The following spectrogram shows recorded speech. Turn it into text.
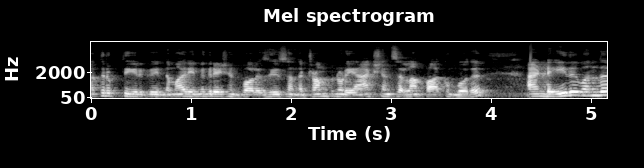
அதிருப்தி இருக்குது இந்த மாதிரி இமிக்ரேஷன் பாலிசிஸ் அந்த ட்ரம்ப்னுடைய ஆக்ஷன்ஸ் எல்லாம் பார்க்கும்போது. அண்ட் இது வந்து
